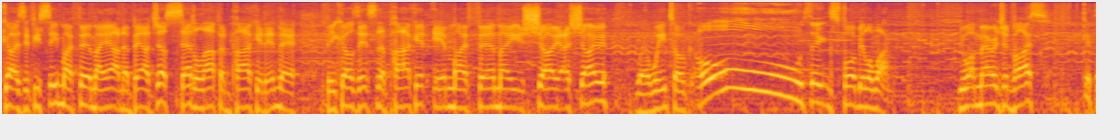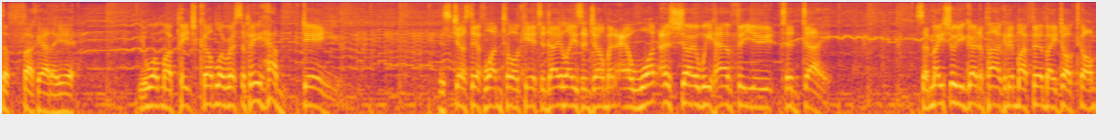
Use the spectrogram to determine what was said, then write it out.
Guys, if you see my Ferme eh, out and about, just settle up and park it in there because it's the Park It in My Ferme eh, show, a show where we talk all things Formula One. You want marriage advice? Get the fuck out of here. You want my peach cobbler recipe? How dare you? It's just F1 talk here today, ladies and gentlemen, and what a show we have for you today. So make sure you go to parkitinmyferme.com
